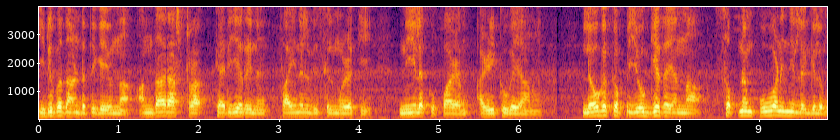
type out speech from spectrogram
ഇരുപതാണ്ട് തികയുന്ന അന്താരാഷ്ട്ര കരിയറിന് ഫൈനൽ വിസിൽ മുഴക്കി നീലക്കുപ്പായം അഴിക്കുകയാണ് ലോകകപ്പ് യോഗ്യതയെന്ന സ്വപ്നം പൂവണിഞ്ഞില്ലെങ്കിലും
